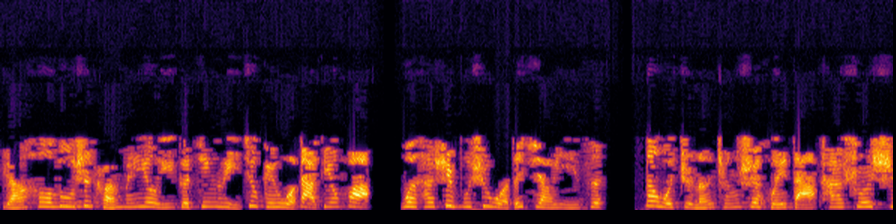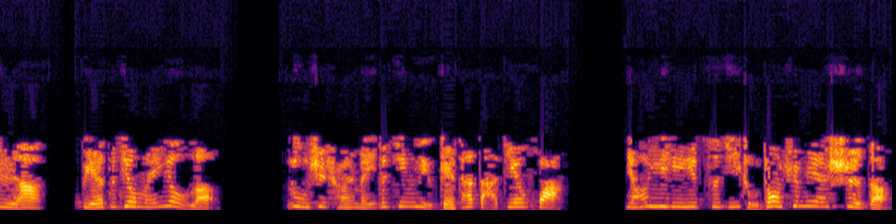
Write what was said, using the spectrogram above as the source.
然后陆氏传媒有一个经理就给我打电话。问他是不是我的小姨子，那我只能诚实回答，他说是啊，别的就没有了。陆氏传媒的经理给他打电话，姚依依自己主动去面试的。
